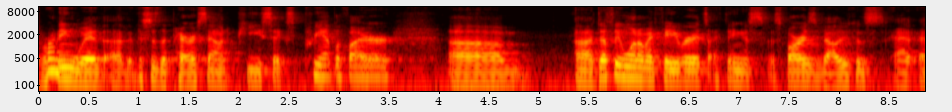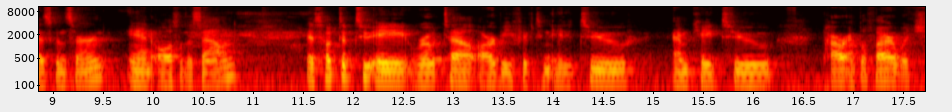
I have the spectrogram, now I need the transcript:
running with uh, this is the Parasound P6 preamplifier. Um, uh, definitely one of my favorites. I think as, as far as value as concerned, and also the sound. It's hooked up to a Rotel RB1582 MK2 power amplifier, which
